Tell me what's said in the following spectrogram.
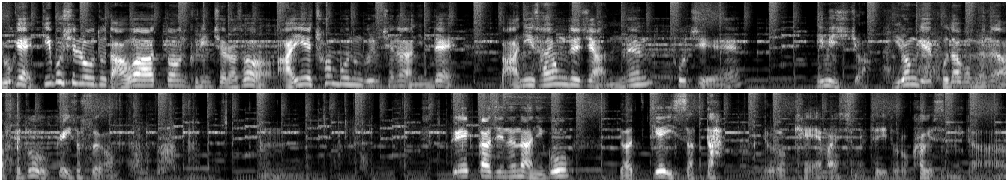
요게 띠부실로도 나왔던 그림체라서 아예 처음 보는 그림체는 아닌데 많이 사용되지 않는 포즈의 이미지죠. 이런 게 보다 보면은 앞에도 꽤 있었어요. 음. 꽤까지는 아니고 몇 개 있었다. 이렇게 말씀을 드리도록 하겠습니다.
